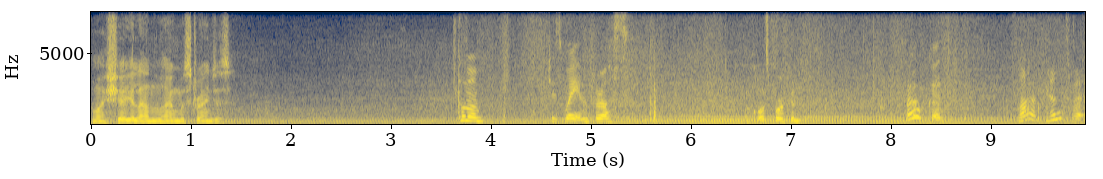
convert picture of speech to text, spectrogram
Why share your land and home with strangers? Come on. She's waiting for us. Quad's broken. Broken. What have you done to it?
